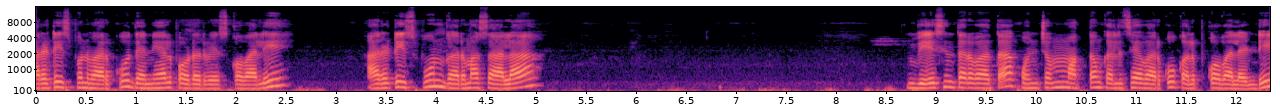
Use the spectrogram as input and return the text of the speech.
అర టీ స్పూన్ వరకు ధనియాల పౌడర్ వేసుకోవాలి. అర టీ స్పూన్ గరం మసాలా వేసిన తర్వాత కొంచెం మొత్తం కలిసే వరకు కలుపుకోవాలండి.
